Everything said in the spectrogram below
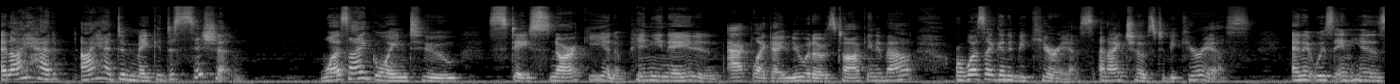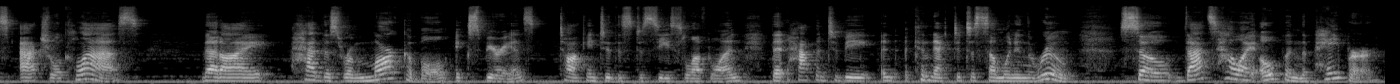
and I had I had to make a decision. Was I going to stay snarky and opinionated and act like I knew what I was talking about or was I going to be curious? And I chose to be curious. And it was in his actual class that I had this remarkable experience talking to this deceased loved one that happened to be uh, connected to someone in the room. So that's how I opened the paper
